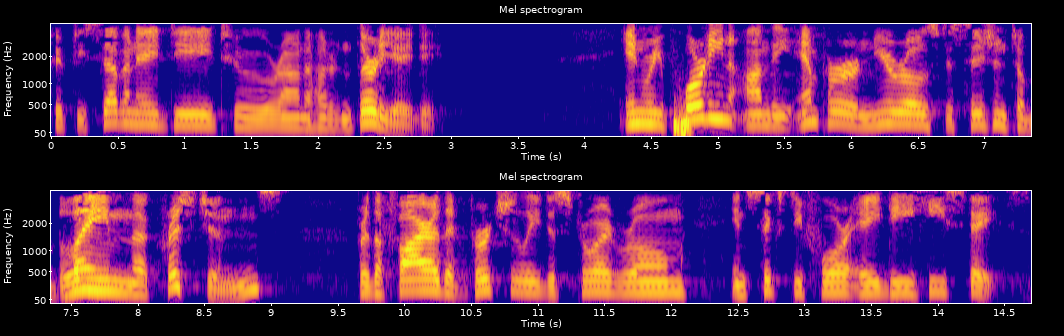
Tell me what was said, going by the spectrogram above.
57 AD to around 130 AD. In reporting on the Emperor Nero's decision to blame the Christians for the fire that virtually destroyed Rome in 64 AD, he states,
